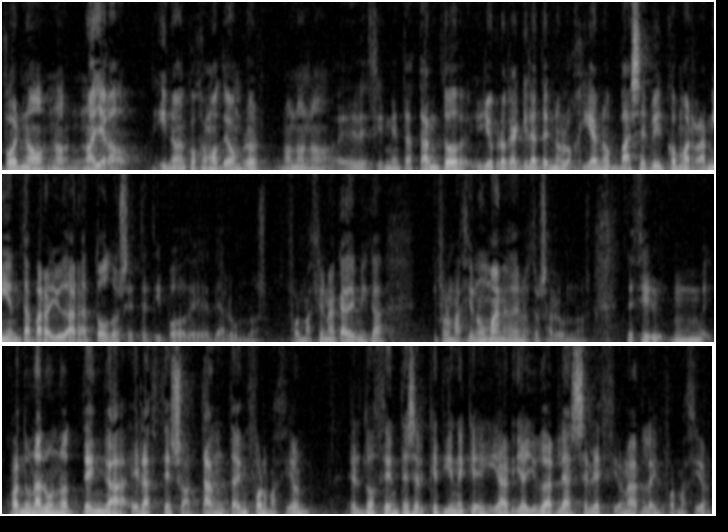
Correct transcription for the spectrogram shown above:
pues no, no, no ha llegado y nos encogemos de hombros. No, no, no. Es decir, mientras tanto, yo creo que aquí la tecnología nos va a servir como herramienta para ayudar a todos este tipo de, alumnos. Formación académica y formación humana de nuestros alumnos. Es decir, mm, cuando un alumno tenga el acceso a tanta información, el docente es el que tiene que guiar y ayudarle a seleccionar la información.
